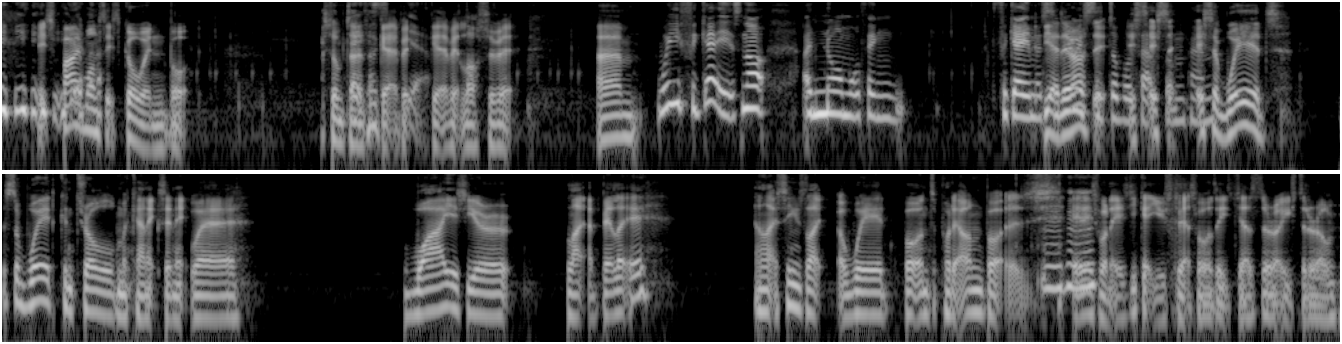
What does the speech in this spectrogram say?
It's fine once it's going, but sometimes I get a bit yeah. get a bit lost with it. Um, Well, you forget it's not a normal thing for gamers yeah, to there do are. is to double it's, tap it's, something. it's a weird. There's some weird control mechanics in it where. Why is your like ability? And like it seems like a weird button to put it on, but Mm-hmm. it is what it is. You get used to it. I suppose each has their each to their own.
